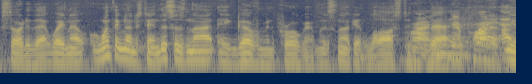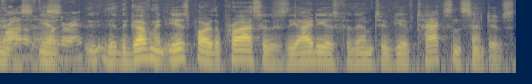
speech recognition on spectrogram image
started that way. Now, one thing to understand, this is not a government program. Let's not get lost in Right. that. They're part of the that's what process. was Yeah, wondering. the, the government is part of the process. The idea is for them to give tax incentives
